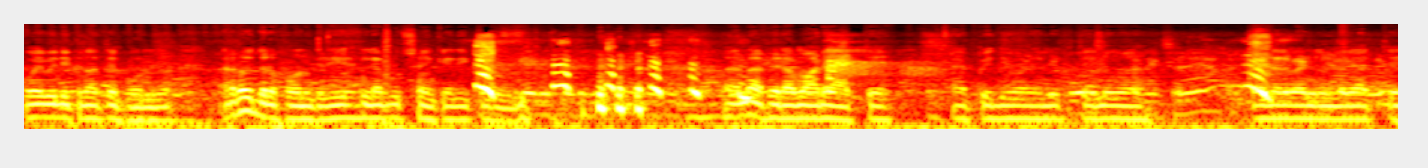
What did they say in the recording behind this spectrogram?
कोई भी दिक्कत आते फ़ोन में अरे इधर फ़ोन करिए, ले पूछें क्या दिक्कत होगी है ना, फिर हमारे आते, हैप्पी दिवाली लिखते नु कैंडल वैंडल लगाते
